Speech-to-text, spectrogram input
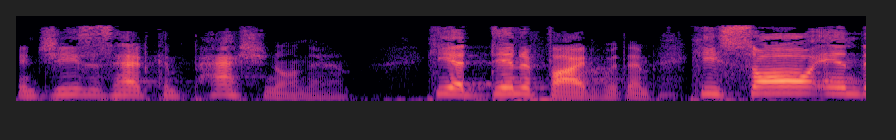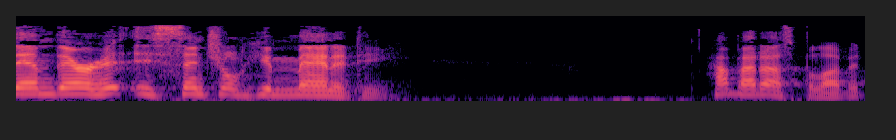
And Jesus had compassion on them. He identified with them. He saw in them their essential humanity. How about us, beloved?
